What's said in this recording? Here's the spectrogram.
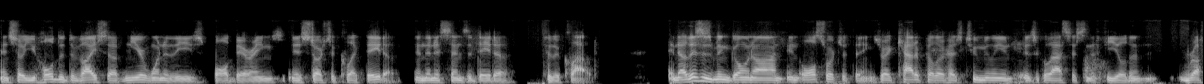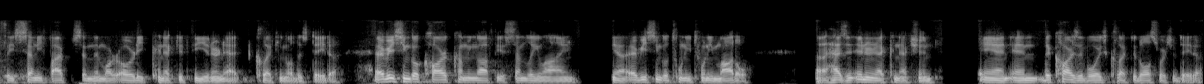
And so you hold the device up near one of these ball bearings and it starts to collect data and then it sends the data to the cloud. And now this has been going on in all sorts of things, right? Caterpillar has 2 million physical assets in the field and roughly 75% of them are already connected to the internet collecting all this data. Every single car coming off the assembly line, you know, every single 2020 model uh, has an internet connection and, and the cars have always collected all sorts of data.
